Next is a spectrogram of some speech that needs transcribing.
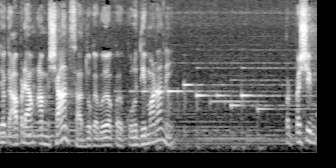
જો કે આપણે આમ આમ શાંત સાધુ કે બોયો કોઈ ક્રોધી માણા નહીં. પણ પછી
